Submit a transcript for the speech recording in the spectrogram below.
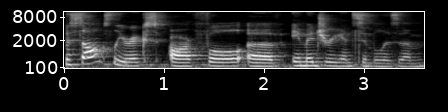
The song's lyrics are full of imagery and symbolism.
